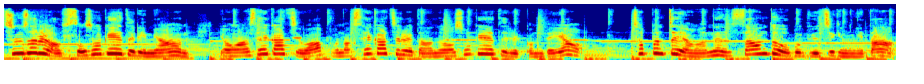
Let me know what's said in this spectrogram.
순서를 앞서 소개해드리면 영화 세 가지와 문학 세 가지를 나누어 소개해드릴 건데요. 첫 번째 영화는 사운드 오브 뮤직입니다.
